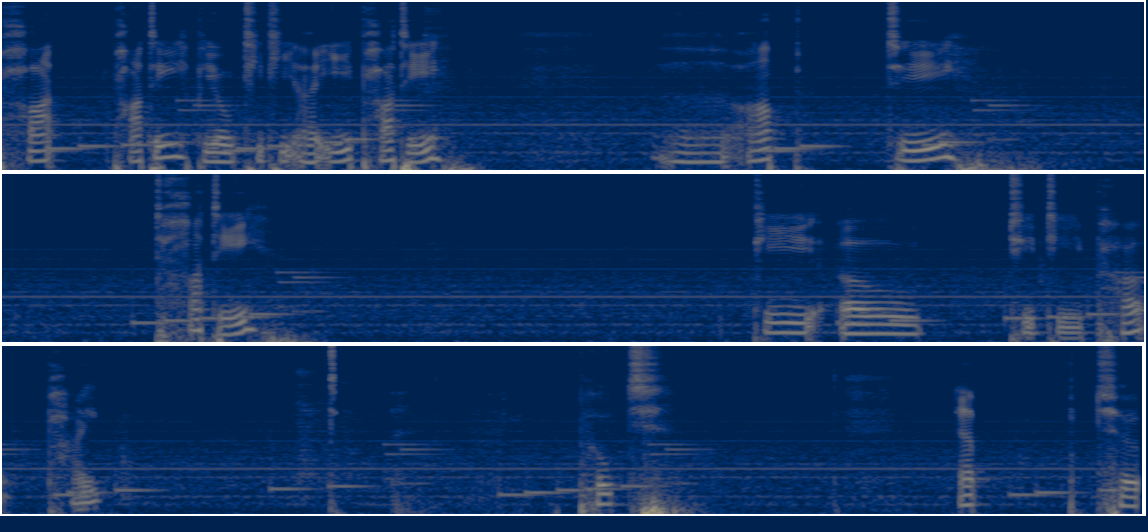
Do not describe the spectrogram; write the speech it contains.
pot, potty, P-O-T-T-I-E, potty, uh, opt, T Totty P O T T pipe. Pot epto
